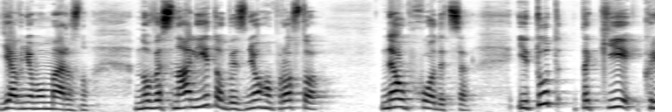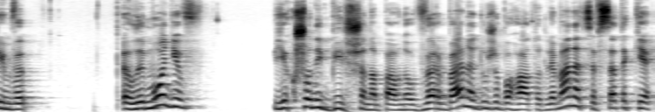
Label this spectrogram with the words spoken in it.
я в ньому мерзну. Но весна літо без нього просто не обходиться. І тут такі, крім лимонів, якщо не більше, напевно, вербени дуже багато. Для мене це все-таки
